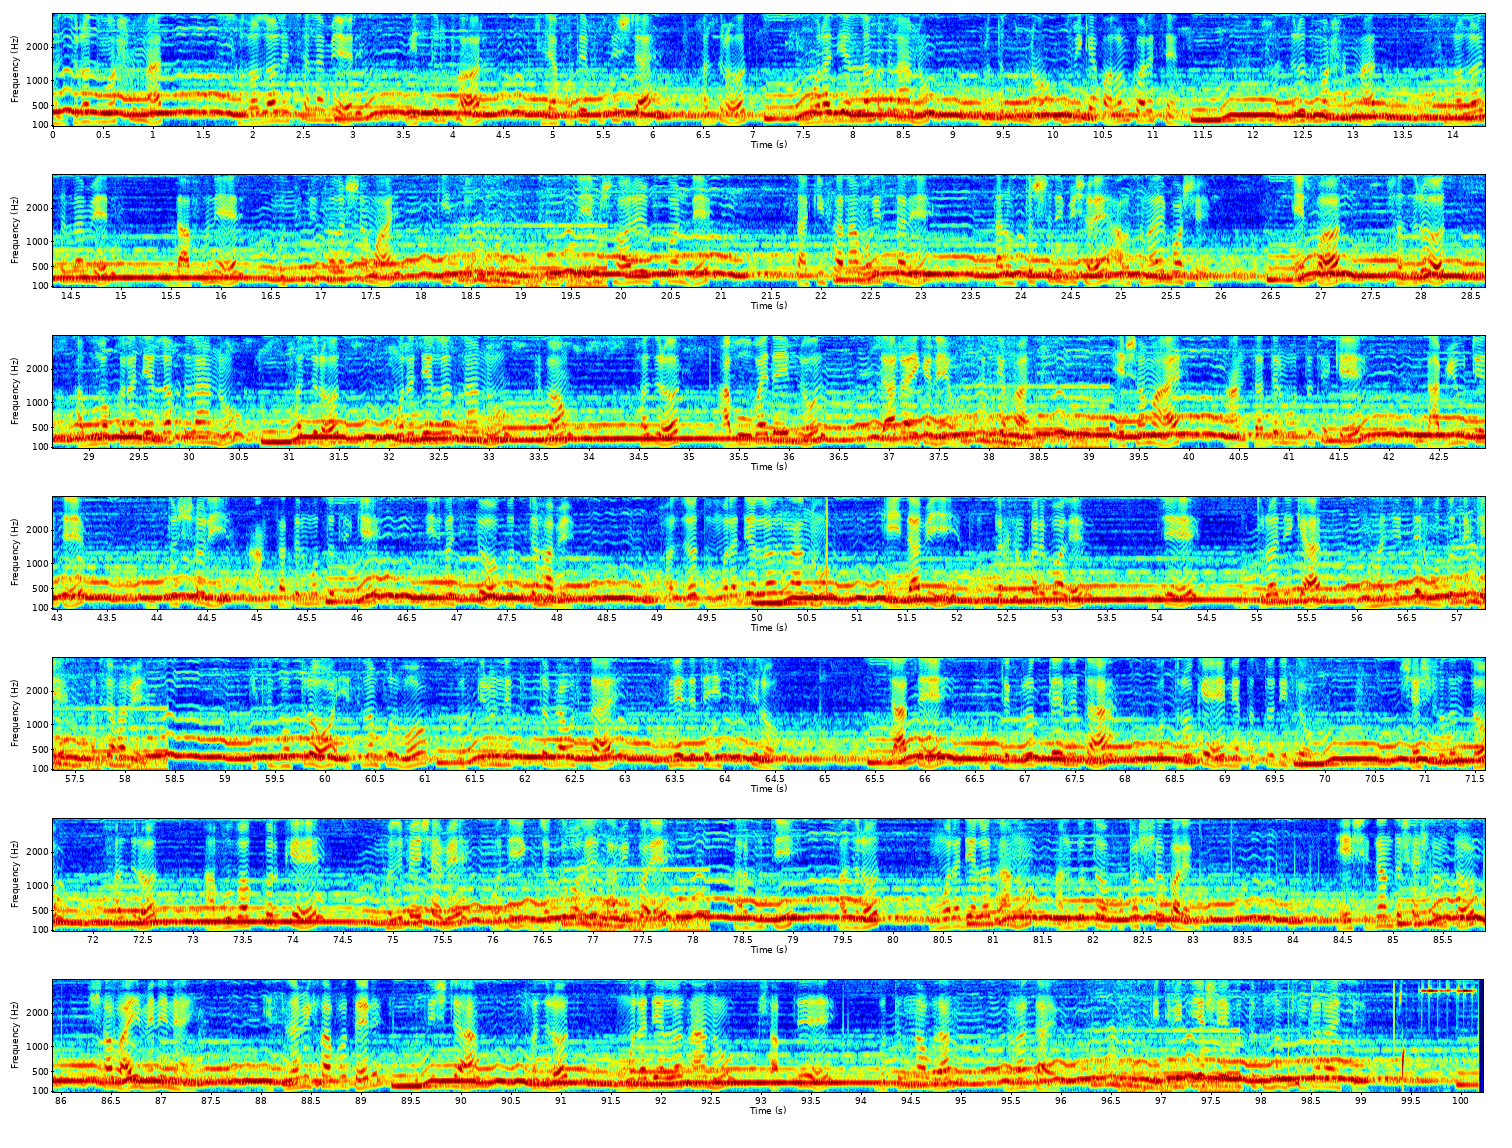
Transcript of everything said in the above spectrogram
হজরত মোহাম্মদ সাল্লাহ সাল্লামের মৃত্যুর পর খিলাফতের প্রতিষ্ঠা হজরত মোরাদি আল্লাহ তালু গুরুত্বপূর্ণ ভূমিকা পালন করেছেন। হজরত মোহাম্মদ সাল্লাহ সাল্লামের দাফনের প্রস্তুতি চলার সময় কিছু মুসলিম শহরের উপকণ্ডে সাকিফা নামক স্থানে তার উত্তরসূরি বিষয়ে আলোচনায় বসে। এরপর হজরত বকর হজরত উমর রাদিয়াল্লাহু তাআলা এবং হজরত আবু উবাইদা ইবনুল যারা এখানে উপস্থিত হন। এ সময় আনসারদের মধ্য থেকে দাবি উঠে যে উত্তরস্বরী আনসারদের মধ্য থেকে নির্বাচিত করতে হবে। হজরত উমর রাদিয়াল্লাহু এই দাবি প্রত্যাখ্যান করে বলেন যে উত্তরাধিকার মুহাজিরদের মধ্য থেকে হতে হবে। গোত্র ইসলাম পূর্ব গোত্রীয় নেতৃত্ব ব্যবস্থায় ফিরে যেতে ইচ্ছুক ছিল, যাতে প্রত্যেক গোত্রের নেতা গোত্রকে নেতৃত্ব দিত। শেষ পর্যন্ত হজরত আবু বক্করকে খলিফা হিসাবে অধিক যোগ্য বলে দাবি করে, তার প্রতি হজরত উমরাদি আল্লাহ আনুগত্য প্রকাশ করেন। এই সিদ্ধান্ত শেষ পর্যন্ত সবাই মেনে নেয়। ইসলামী খিলাফতের প্রতিষ্ঠা হজরত মোরাদি আল্লাহ সবচেয়ে গুরুত্বপূর্ণ অবদান ধরা যায়। পৃথিবী ইতিহাসে গুরুত্বপূর্ণ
